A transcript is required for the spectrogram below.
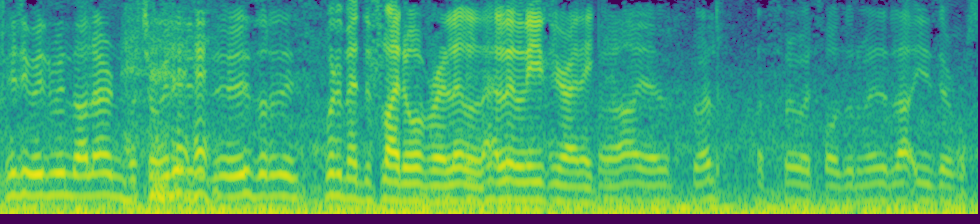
pity we didn't win the All Ireland, but sure, it is what it is. Would have made the flight over a little a little easier, I think. Oh yeah, well that's true. I suppose it would have made it a lot easier, but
